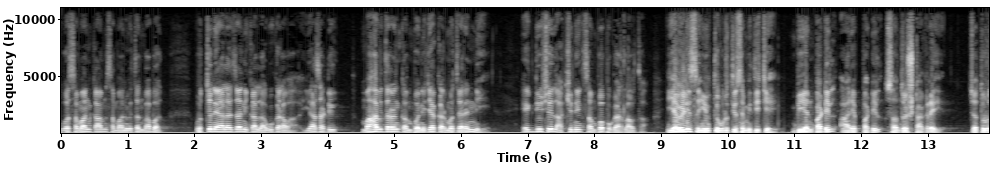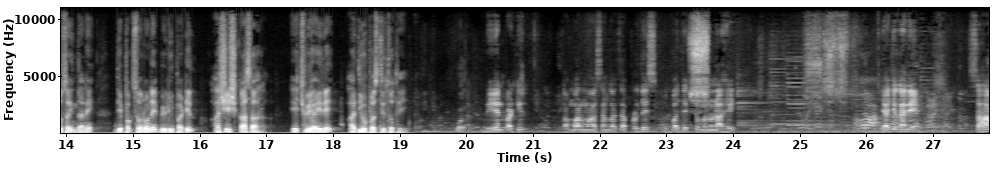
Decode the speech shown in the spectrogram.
व समान काम समान वेतनबाबत उच्च न्यायालयाचा निकाल लागू करावा. यासाठी महावितरण कंपनीच्या कर्मचाऱ्यांनी एक दिवशी लाक्षणिक संप पुकारला होता. यावेळी संयुक्त कृती समितीचे B N Patil R F Patil Santosh Thackeray Chatur Saindane Deepak Sonawane B D Patil Ashish Kasar H V Ayre आदी उपस्थित होते. बी एन पाटील कामगार महासंघाचा प्रदेश उपाध्यक्ष म्हणून आहे. या ठिकाणी सहा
